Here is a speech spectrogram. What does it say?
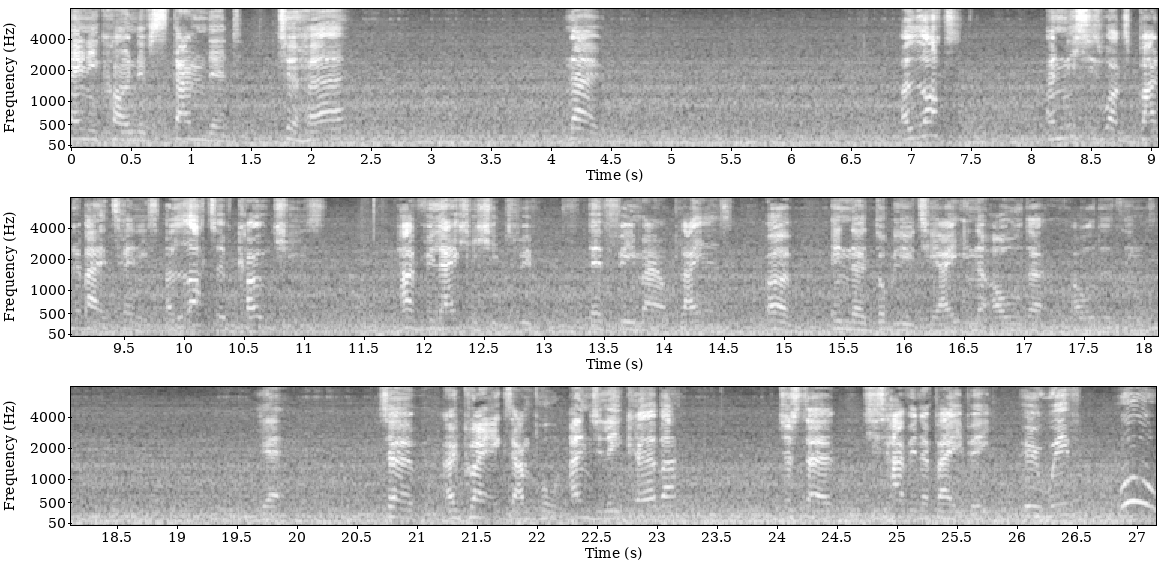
any kind of standard to her. Now, a lot, and this is what's bad about tennis, a lot of coaches have relationships with their female players uh, in the WTA, in the older, older things. Yeah. So, a great example, Angelique Kerber. Just uh, she's having a baby. Who with? Woo!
